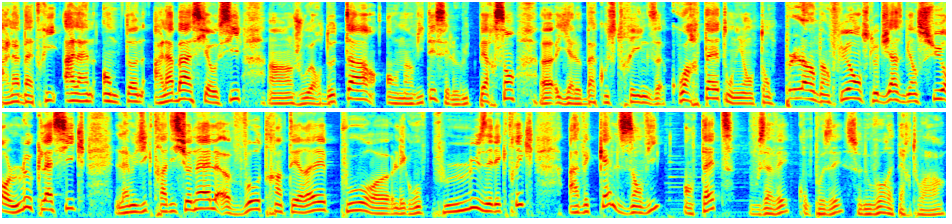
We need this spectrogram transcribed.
à la batterie, Alan Hampton à la basse. Il y a aussi un joueur de tar en invité, c'est le luth persan. Euh, il y a le Baku Strings Quartet, on y entend plein d'influences. Le jazz, bien sûr, le classique, la musique traditionnelle. Votre intérêt pour euh, les groupes plus électriques. Avec quelles envies en tête vous avez composé ce nouveau répertoire?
